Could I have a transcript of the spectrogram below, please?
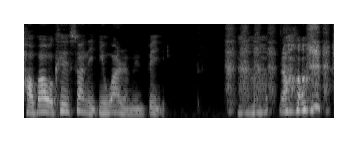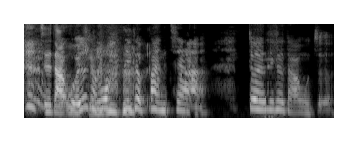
好吧，我可以算你一万人民币，然后 直接打五折，我就想哇，立刻半价，对，立刻打五折。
